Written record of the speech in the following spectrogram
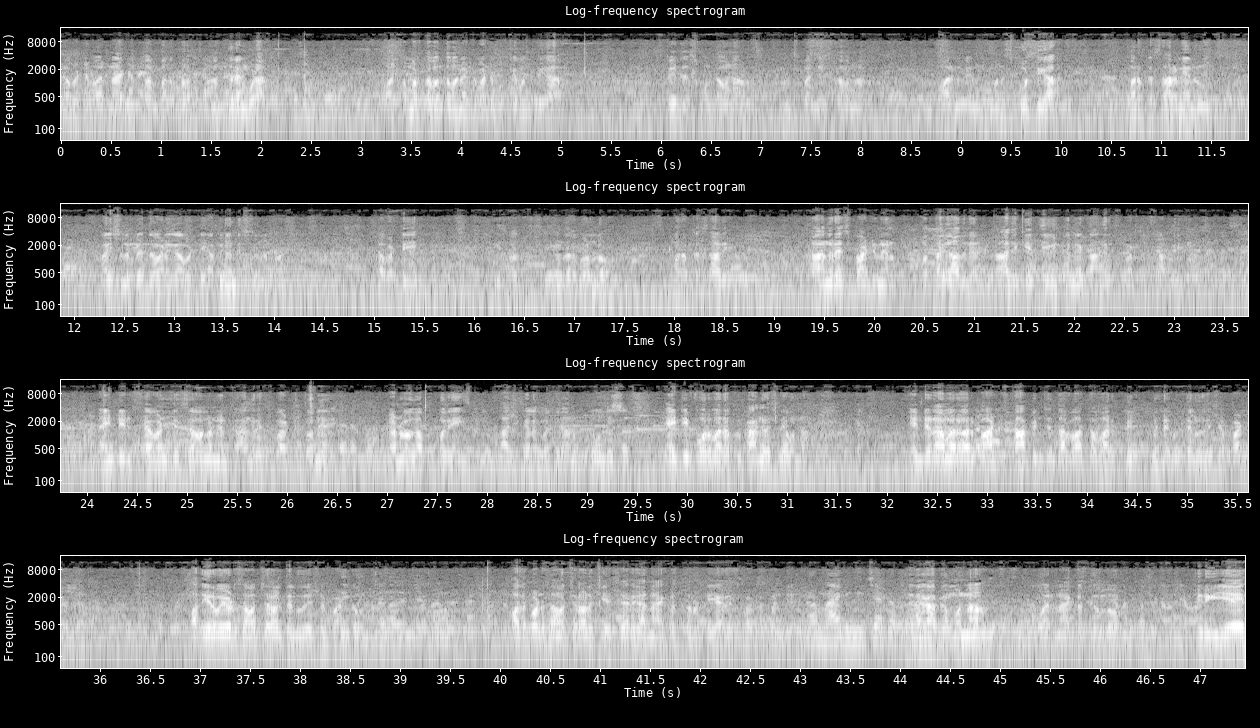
కాబట్టి వారి నాయకత్వం బలపరుస్తున్న అందరం కూడా వారు సమర్థవంతమైనటువంటి ముఖ్యమంత్రిగా పేరు తెచ్చుకుంటా ఉన్నారు మంచి పని చేస్తూ ఉన్నారు. వారిని మేము మనస్ఫూర్తిగా మరొకసారి నేను వయసులో పెద్దవాడిని కాబట్టి అభినందిస్తున్నాను. వారిని. కాబట్టి ఈ సందర్భంలో మరొకసారి కాంగ్రెస్ పార్టీ నేను కొత్త కాదు నేను రాజకీయ జీవితమే కాంగ్రెస్ పార్టీ స్టార్ట్ అయ్యింది నైన్టీన్ సెవెంటీ సెవెన్లో నేను కాంగ్రెస్ పార్టీతోనే కనువ కప్పుకొని రాజకీయాలకు వచ్చాను. ఎయిటీ ఫోర్ వరకు కాంగ్రెస్లే ఉన్నా. ఎన్టీ రామారావు గారు పార్టీ స్థాపించిన తర్వాత వారి పిలుపు మేరకు తెలుగుదేశం పార్టీ వెళ్ళారు. ఇరవై ఏడు సంవత్సరాలు తెలుగుదేశం పార్టీలో ఉన్నారు పదకొండు సంవత్సరాలు కేసీఆర్ గారి నాయకత్వంలో టీఆర్ఎస్ పార్టీ పనిచేశారు నిన్నగాక మొన్న వారి నాయకత్వంలో తిరిగి ఏ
